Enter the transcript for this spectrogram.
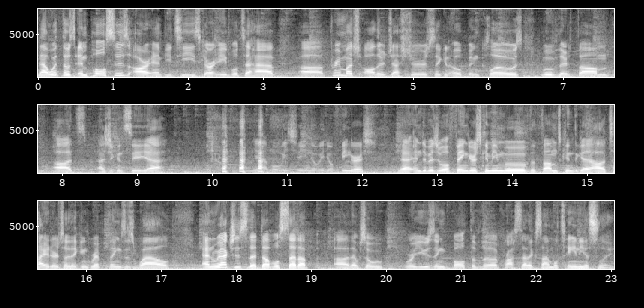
Now with those impulses, our amputees are able to have uh, pretty much all their gestures. They can open, close, move their thumb. Uh, as you can see, yeah. yeah, move each individual fingers. Yeah, individual fingers can be moved. The thumbs can get uh, tighter so they can grip things as well. And we actually this is a double setup. Uh, that, so we're using both of the prosthetics simultaneously,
